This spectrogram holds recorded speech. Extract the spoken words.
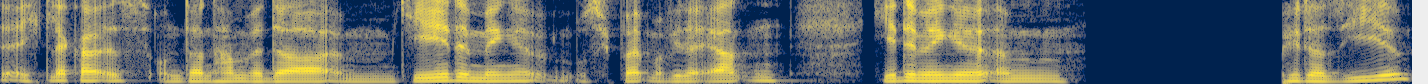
der echt lecker ist. Und dann haben wir da ähm, jede Menge, muss ich bald mal wieder ernten, jede Menge ähm, Petersilie.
